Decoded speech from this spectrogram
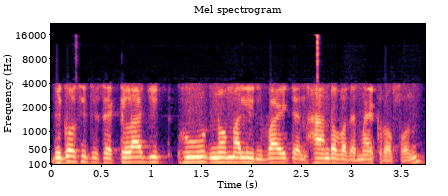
Because it is a clergy who normally invite and hand over the microphone.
